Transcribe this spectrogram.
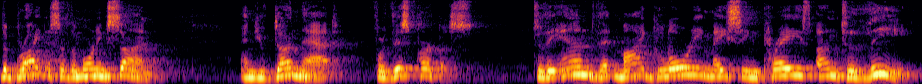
the brightness of the morning sun. And you've done that for this purpose, to the end that my glory may sing praise unto thee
